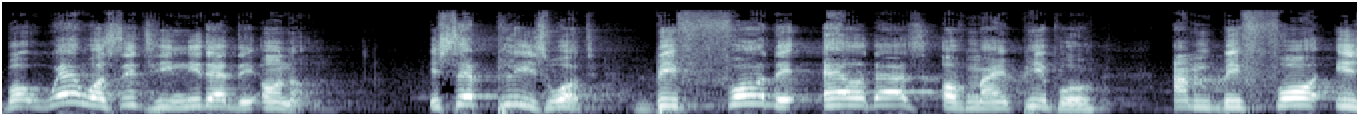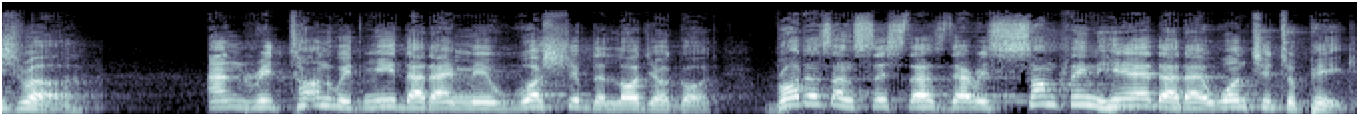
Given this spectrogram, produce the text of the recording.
But where was it he needed the honor? He said, Please, what? Before the elders of my people and before Israel, and return with me that I may worship the Lord your God. Brothers and sisters, there is something here that I want you to pick.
